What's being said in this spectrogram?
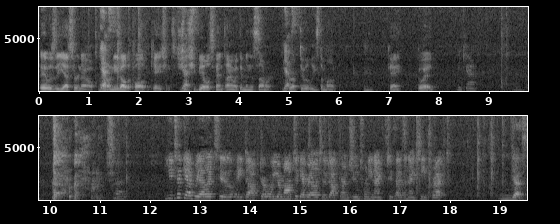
It was a yes or no. I Yes. don't need all the qualifications. Should Yes. she be able to spend time with him in the summer? Yes. For up to at least a month? Okay, go ahead. Thank you, Your Honor. Uh, You took Gabriella to a doctor, or your mom took Gabriella to a doctor on June twenty-ninth, two thousand nineteen, correct? Yes,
